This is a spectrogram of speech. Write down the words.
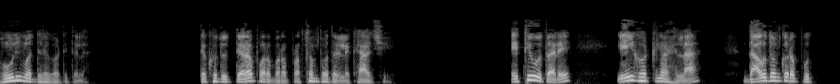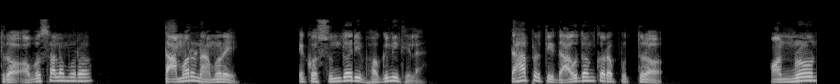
ଭଉଣୀ ମଧ୍ୟରେ ଘଟିଥିଲା। ଦେଖନ୍ତୁ ତେର ପର୍ବର ପ୍ରଥମ ପଦରେ ଲେଖା ଅଛି ଏଥି ଉତ୍ତାରେ ଏହି ଘଟଣା ହେଲା ଦାଉଦଙ୍କର ପୁତ୍ର ଅବସାଲମର ତାମର ନାମରେ ଏକ ସୁନ୍ଦରୀ ଭଗିନୀ ଥିଲା। ତାହା ପ୍ରତି ଦାଉଦଙ୍କର ପୁତ୍ର ଅନୋନ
